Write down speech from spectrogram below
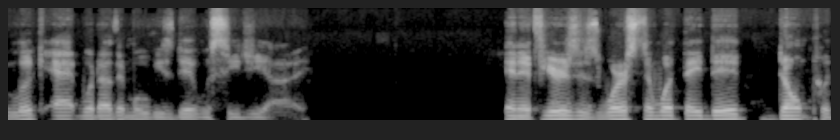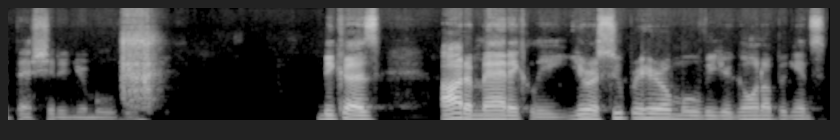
look at what other movies did with CGI. And if yours is worse than what they did, don't put that shit in your movie. Because automatically, you're a superhero movie, you're going up against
